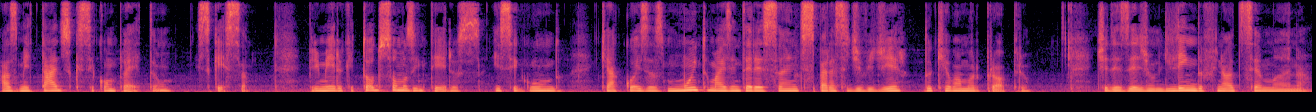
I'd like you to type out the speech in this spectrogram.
as metades que se completam. Esqueça. Primeiro, que todos somos inteiros, e segundo, que há coisas muito mais interessantes para se dividir do que o amor próprio. Te desejo um lindo final de semana.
